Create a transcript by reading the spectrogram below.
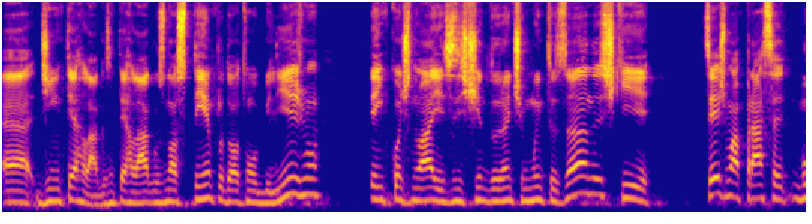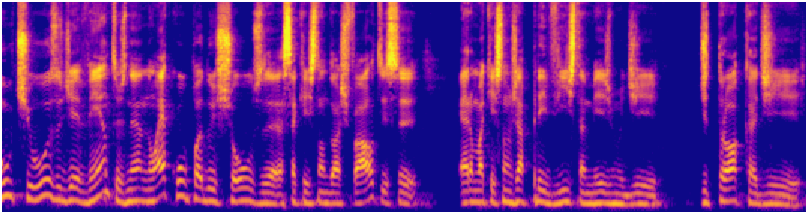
uh, de Interlagos. Interlagos, nosso templo do automobilismo, tem que continuar existindo durante muitos anos, que seja uma praça multiuso de eventos, né? não é culpa dos shows essa questão do asfalto, isso era uma questão já prevista mesmo de, de troca de,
